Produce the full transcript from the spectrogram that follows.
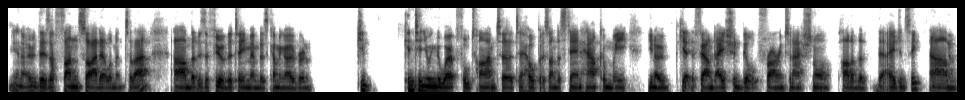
you know, there's a fun side element to that, um, but there's a few of the team members coming over and can, continuing to work full time to to help us understand how can we, you know, get the foundation built for our international part of the the agency. Um,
